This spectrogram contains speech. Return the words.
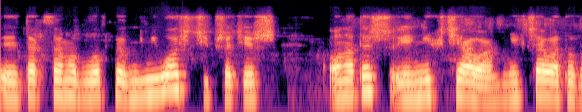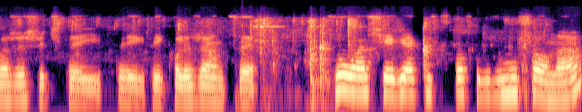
Y, tak samo było w pełni miłości. Przecież ona też nie chciała, nie chciała towarzyszyć tej, tej, tej koleżance. Czuła się w jakiś sposób wymuszona,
